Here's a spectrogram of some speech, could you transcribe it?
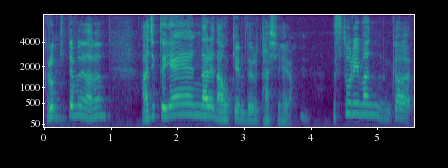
그렇기 때문에 나는 아직도 옛날에 나온 게임들을 다시 해요. 스토리만 그러니까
